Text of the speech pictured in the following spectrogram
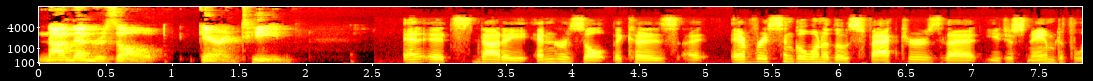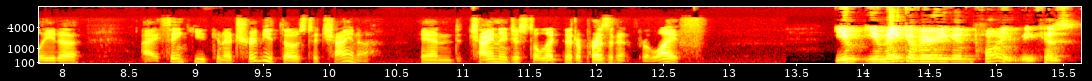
not an end result guaranteed. And it's not a end result because I, every single one of those factors that you just named, Valida, I think you can attribute those to China, and China just elected a president for life. You you make a very good point because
